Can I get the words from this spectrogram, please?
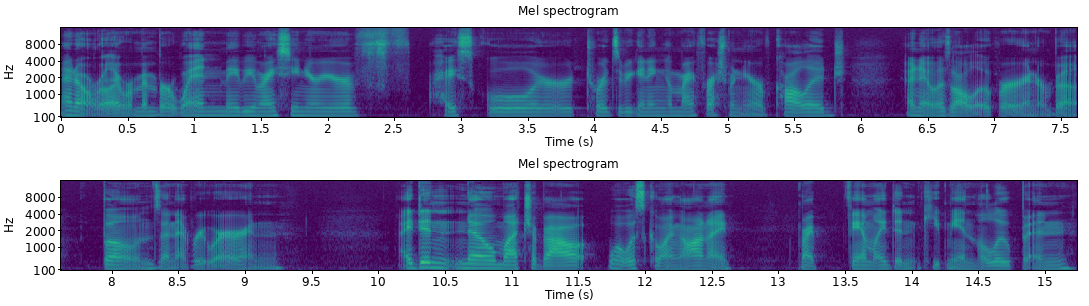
I don't really remember when, maybe my senior year of high school or towards the beginning of my freshman year of college. And it was all over in her bo- bones and everywhere. And I didn't know much about what was going on. I, my family didn't keep me in the loop, and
